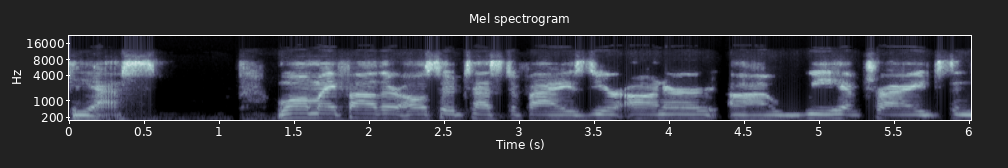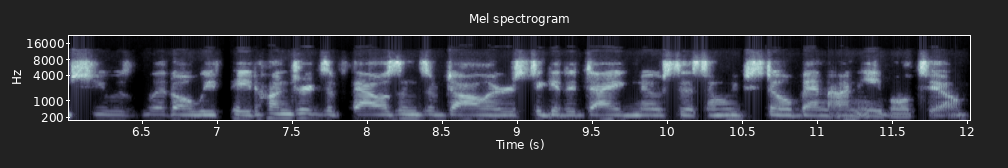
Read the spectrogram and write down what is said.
Yes. Well, my father also testifies, Your Honor, uh, we have tried since she was little. We've paid hundreds of thousands of dollars to get a diagnosis, and we've still been unable to.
